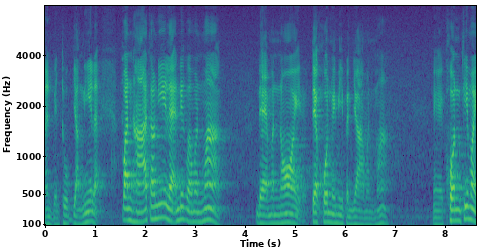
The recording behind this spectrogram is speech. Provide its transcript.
มันเป็นทุกข์อย่างนี้แหละ ปัญหาเท่านี้แหละ นึกว่ามันมากแต่มันน้อย แต่คนไม่มีปัญญามันมากคนที่ไม่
